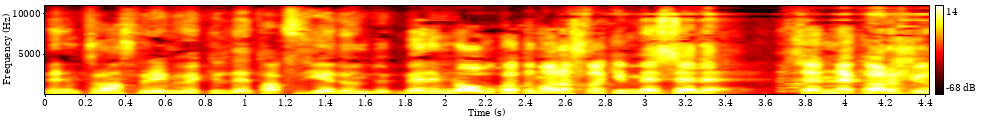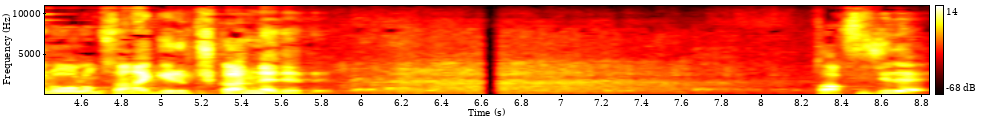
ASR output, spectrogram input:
Benim trans birey müvekkili de taksiciye döndü. Benimle avukatım arasındaki mesele. Sen ne karışıyorsun oğlum sana girip çıkan ne dedi. Taksici de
